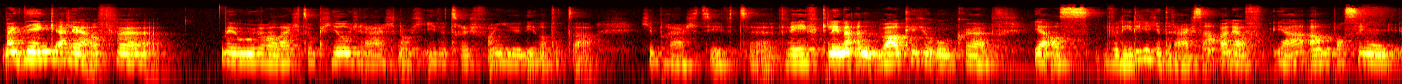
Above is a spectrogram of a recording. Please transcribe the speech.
Maar ik denk, allee, of, eh, wij horen wel echt ook heel graag nog even terug van jullie wat het uh, gebracht heeft. eh, vijf kleine en welke je ook eh, ja, als volledige gedragsaanpassing, of ja, aanpassing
